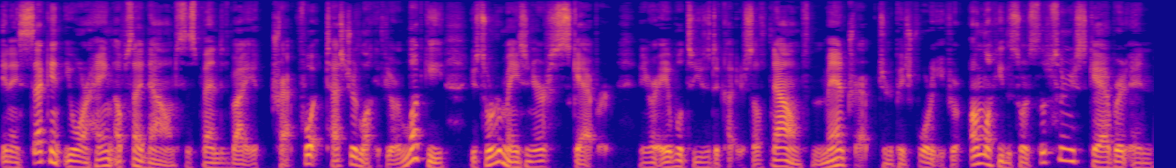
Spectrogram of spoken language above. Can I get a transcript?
in a second you are hanging upside down, suspended by a trap foot, test your luck. If you are lucky, your sword remains in your scabbard, and you are able to use it to cut yourself down from the man trap. Turn to page 40. If you're unlucky, the sword slips from your scabbard and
